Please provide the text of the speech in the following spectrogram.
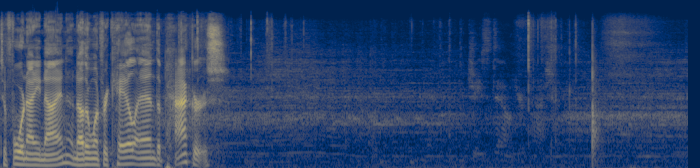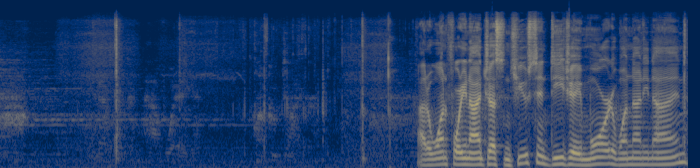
to 4.99. Another one for Kale and the Packers. Out of 149, Justin Houston, DJ Moore to 199.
